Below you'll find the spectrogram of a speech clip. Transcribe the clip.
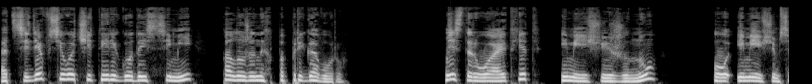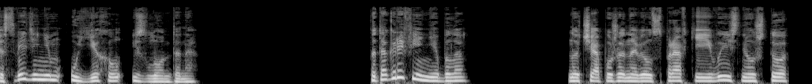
отсидев всего четыре года из семи, положенных по приговору. Мистер Уайтхед, имеющий жену, по имеющимся сведениям, уехал из Лондона. Фотографии не было. Но Чап уже навел справки и выяснил, что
